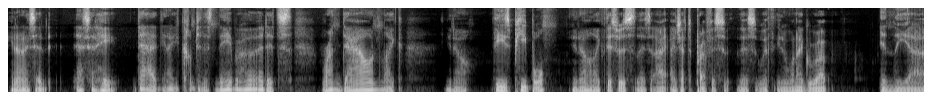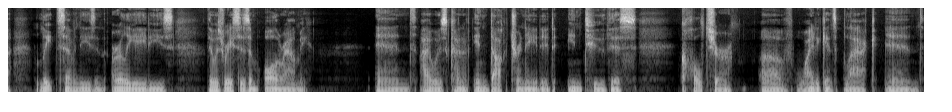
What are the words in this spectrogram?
You know, I said, I said, Hey, dad, you know, you come to this neighborhood, it's run down, like, you know, these people, you know, like this was, this, I, I just have to preface this with, you know, when I grew up in the uh, late 70s and early 80s, there was racism all around me. And I was kind of indoctrinated into this culture of white against black and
